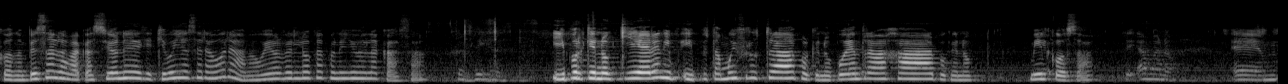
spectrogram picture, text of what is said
cuando empiezan las vacaciones, ¿qué voy a hacer ahora? Me voy a volver loca con ellos en la casa. Y porque no quieren y, y están muy frustradas porque no pueden trabajar, porque no... Mil cosas. Sí, ah, bueno. Em,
